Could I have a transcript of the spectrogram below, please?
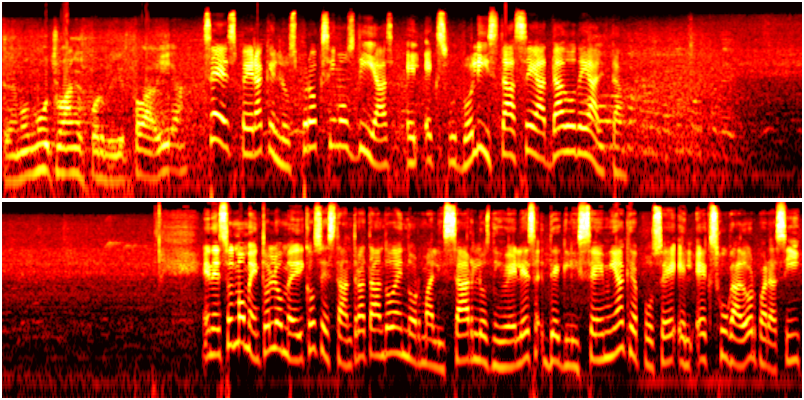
Tenemos muchos años por vivir todavía. Se espera que en los próximos días el exfutbolista sea dado de alta. En estos momentos los médicos están tratando de normalizar los niveles de glicemia que posee el exjugador para así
